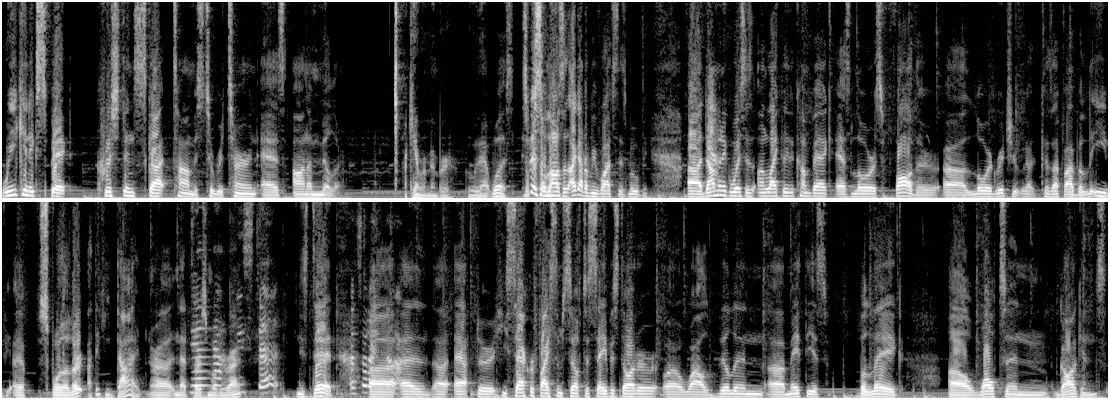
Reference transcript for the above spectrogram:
we can expect Kristin Scott Thomas to return as Ana Miller. I can't remember who that was. It's been so long since I got to rewatch this movie. Uh, Dominic West is unlikely to come back as Laura's father, uh, Lord Richard, because if I believe, uh, spoiler alert, I think he died uh, in that first Yeah, movie, right? He's dead. He's dead. That's what I uh, thought. And uh, after he sacrificed himself to save his daughter, uh, while villain uh, Matthias uh, Walton Goggins,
